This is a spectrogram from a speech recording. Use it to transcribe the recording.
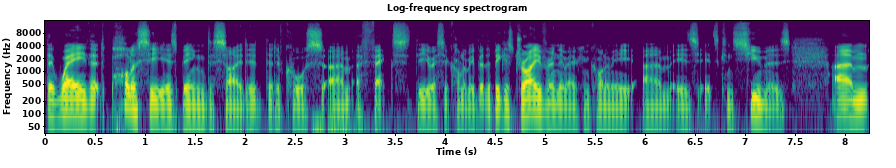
the way that policy is being decided, that of course um, affects the US economy. But the biggest driver in the American economy um, is its consumers. Um,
